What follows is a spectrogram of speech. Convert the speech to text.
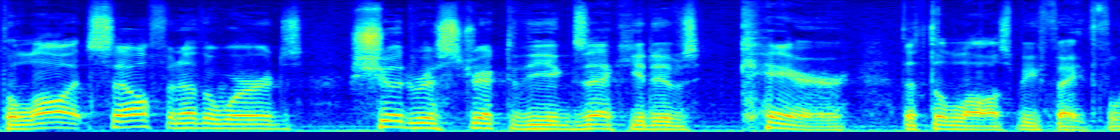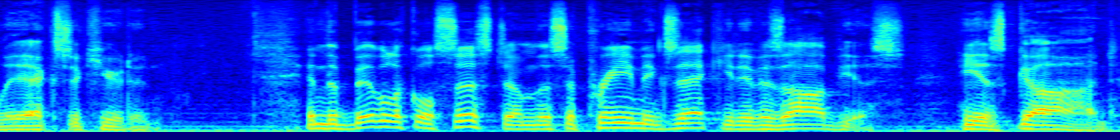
The law itself, in other words, should restrict the executive's care that the laws be faithfully executed. In the biblical system, the supreme executive is obvious. He is God.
